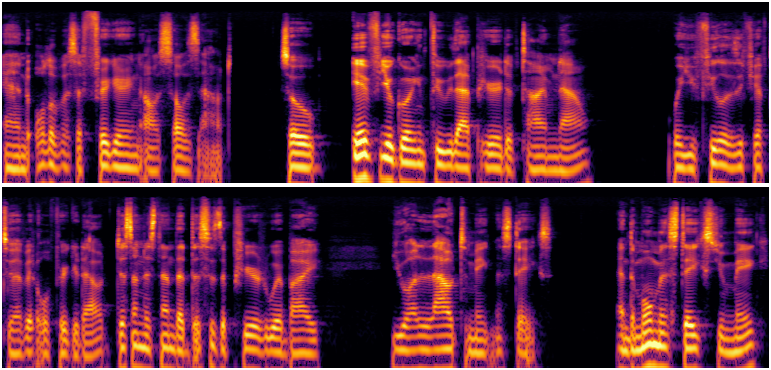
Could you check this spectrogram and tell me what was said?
and all of us are figuring ourselves out. So if you're going through that period of time now, where you feel as if you have to have it all figured out, just understand that this is a period whereby you are allowed to make mistakes. And the more mistakes you make,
